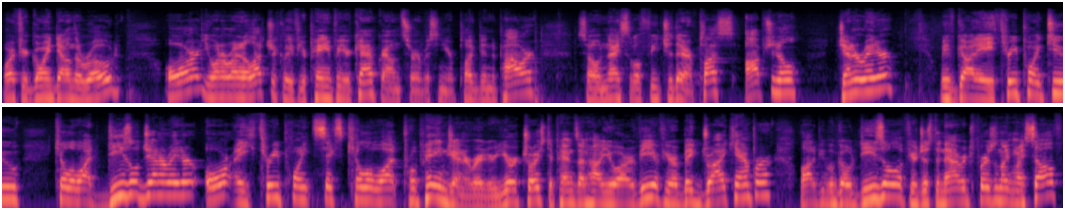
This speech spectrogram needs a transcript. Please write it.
or if you're going down the road, or you want to run it electrically if you're paying for your campground service and you're plugged into power. So nice little feature there. Plus optional generator. We've got a 3.2 kilowatt diesel generator or a 3.6 kilowatt propane generator. Your choice depends on how you RV. If you're a big dry camper, a lot of people go diesel. If you're just an average person like myself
